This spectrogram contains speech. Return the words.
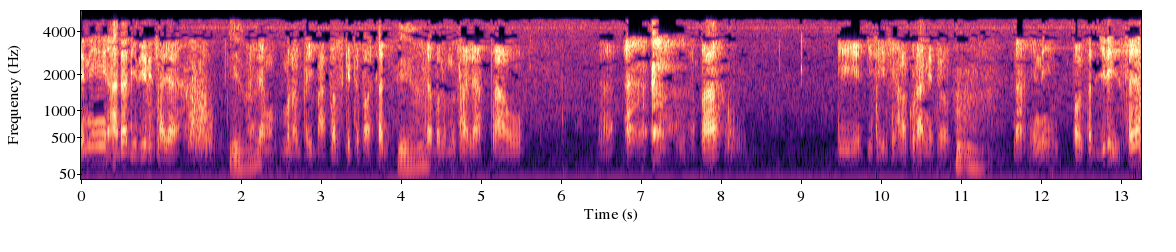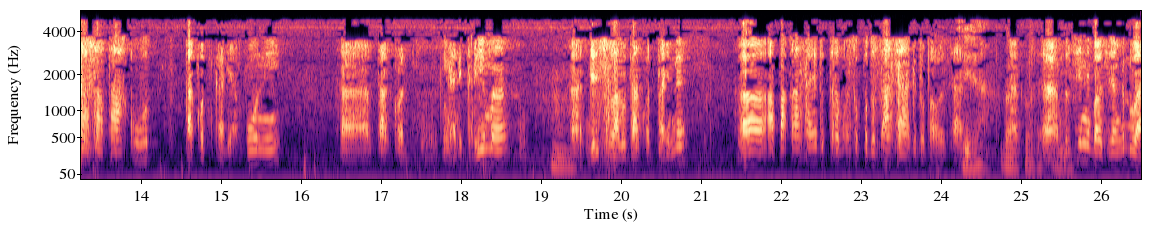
Ini ada di diri saya Pak. yang melampaui batas gitu Pak Ustadz. Iya. Sebelum saya tahu eh, apa di isi-isi Al-Quran itu. Hmm. Nah ini Pak Ustadz, jadi saya rasa takut, takut nggak diampuni, eh, takut nggak diterima, Hmm. Nah, jadi selalu takut. Nah ini uh, apakah saya itu termasuk putus asa gitu Pak Ustaz? Iya. Nah, nah, terus ini Pak Ustaz yang kedua.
